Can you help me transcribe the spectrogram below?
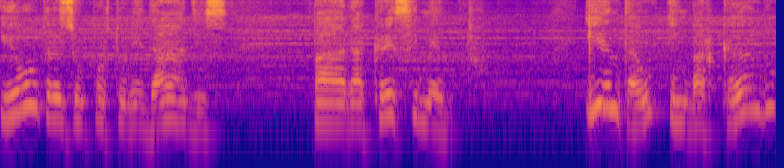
e outras oportunidades para crescimento. E então embarcando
